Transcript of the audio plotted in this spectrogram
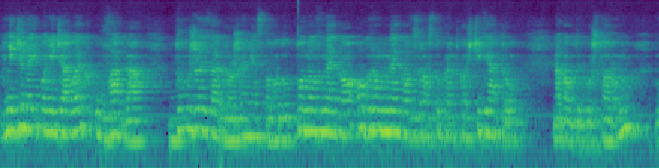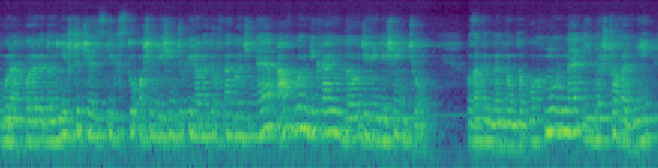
W niedzielę i poniedziałek, uwaga, duże zagrożenie z powodu ponownego, ogromnego wzrostu prędkości wiatru. Na Bałtyku sztorm, w górach porywy do niszczycielskich 180 km na godzinę, a w głębi kraju do 90. Poza tym będą to pochmurne i deszczowe dni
